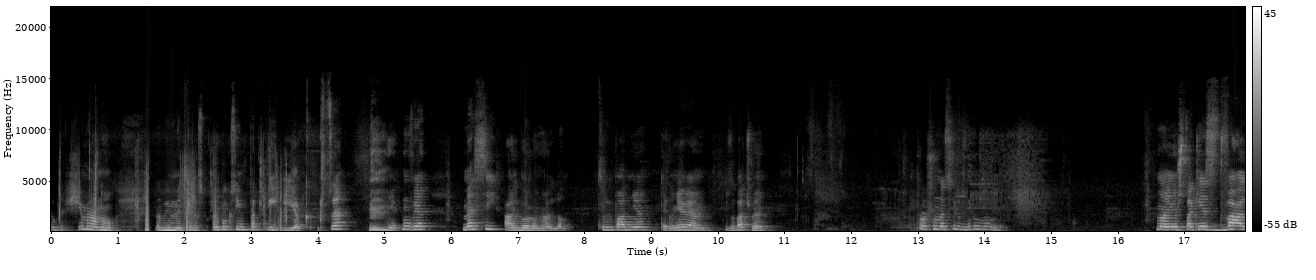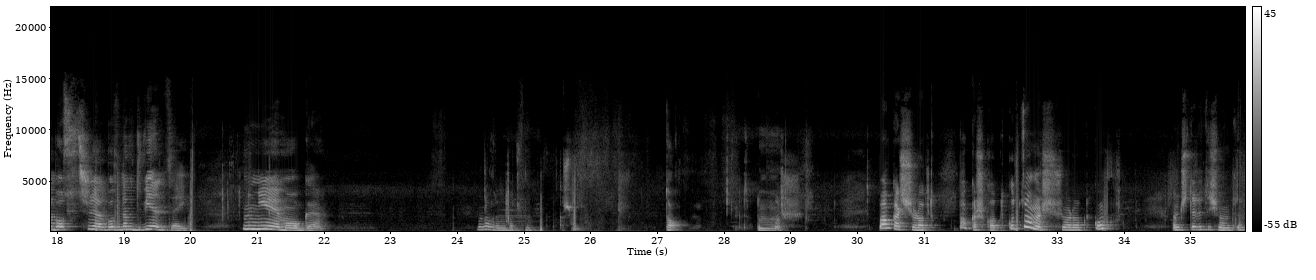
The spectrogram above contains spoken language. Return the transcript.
Dobra, siemano. Robimy teraz unboxing paczki i jak chcę, jak mówię, Messi albo Ronaldo. Co wypadnie? Tego nie wiem. Zobaczmy. Proszę Messi albo Ronaldo. Mam już takie z dwa albo z trzy, albo z nawet więcej. No nie mogę. No dobra, zobaczmy. Pokaż mi. To. Co tu masz? Pokaż środku. Pokaż kotku. Co masz w środku? Mam 4000.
